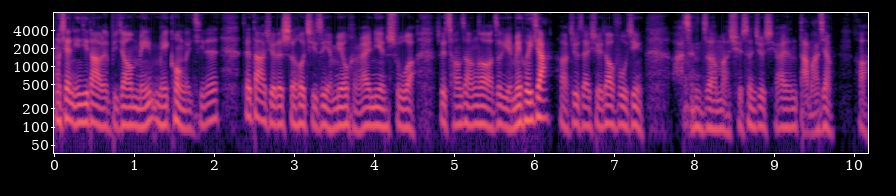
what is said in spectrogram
我现在年纪大了，比较没没空了。其实，在大学的时候，其实也没有很爱念书啊，所以常常啊，这个也没回家啊，就在学校附近啊，这你知道吗？学生就喜欢打麻将啊。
